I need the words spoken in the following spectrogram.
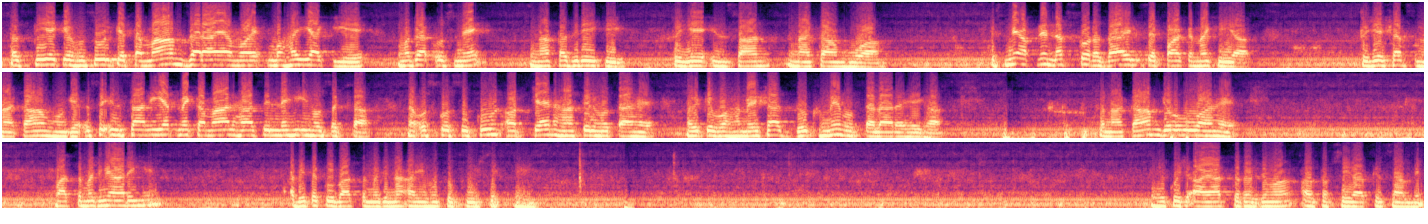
تزکیے کے حصول کے تمام ذرائع مہیا کیے، مگر اس نے ناقدری کی۔ تو یہ انسان ناکام ہوا۔ اس نے اپنے نفس کو رضائل سے پاک نہ کیا۔ تو یہ شخص ناکام ہو گیا۔ اسے انسانیت میں کمال حاصل نہیں ہو سکتا۔ نہ اس کو سکون اور چین حاصل ہوتا ہے، بلکہ وہ ہمیشہ دکھ میں مبتلا رہے گا۔ تو ناکام جو ہوا ہے۔ بات سمجھ میں آ رہی ہے؟ ابھی تک کوئی بات سمجھ نہ آئی ہو تو پوچھ سکتے ہیں۔ یہ کچھ آیات کا ترجمہ اور تفصیلات کے سامنے۔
